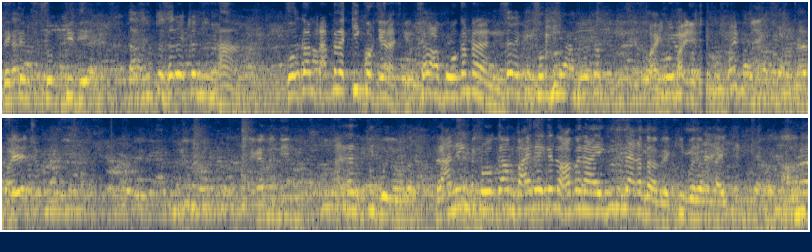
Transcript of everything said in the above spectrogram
দেখতেন সবজি দিয়ে। স্যার একটা হ্যাঁ। প্রোগ্রামটা আপনারা কি করছেন আজকে? প্রোগ্রামটা রানিং স্যার একটা ছবি আমি কি বোঝাবো রানিং প্রোগ্রাম বাইরে গেলে হবে না এইগুলো দেখাতে হবে কি বোঝাবো লাইফ? আমরা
